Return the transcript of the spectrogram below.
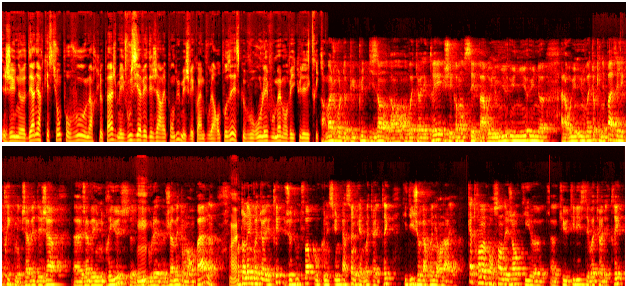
J'ai une dernière question pour vous, Marc Lepage, mais vous y avez déjà répondu, mais je vais quand même vous la reposer. Est-ce que vous roulez vous-même en véhicule électrique? Alors moi, je roule depuis plus de dix ans en, voiture électrique. J'ai commencé par une, une, une alors une, voiture qui n'est pas électrique, mais que j'avais déjà euh, j'avais une Prius euh, qui mmh. voulait jamais tomber en panne. Quand on a une voiture électrique, je doute fort que vous connaissiez une personne qui a une voiture électrique qui dit je vais revenir en arrière. 80% des gens qui, euh, qui utilisent des voitures électriques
